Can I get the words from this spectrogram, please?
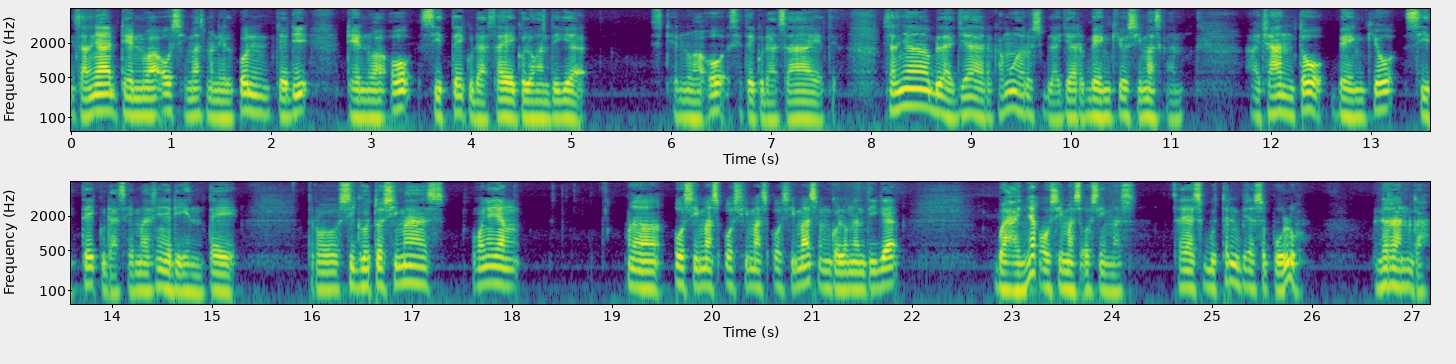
Misalnya denwa o simas menelpon. Jadi denwa o site kudasai golongan tiga. Denwa o site kudasai misalnya belajar kamu harus belajar benkyo simas kan? Canto benkyo site kudasai masnya jadi ente terus sigoto simas pokoknya yang uh, osimas osimas osimas yang golongan tiga. Banyak osimas osimas saya sebutkan bisa 10 beneran kah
